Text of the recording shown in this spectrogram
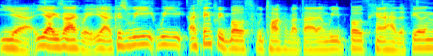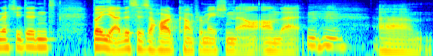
Yeah, yeah, exactly. Yeah, because we, we, I think we both we talked about that, and we both kind of had the feeling that she didn't. But yeah, this is a hard confirmation on, on that. Mm-hmm. Um,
